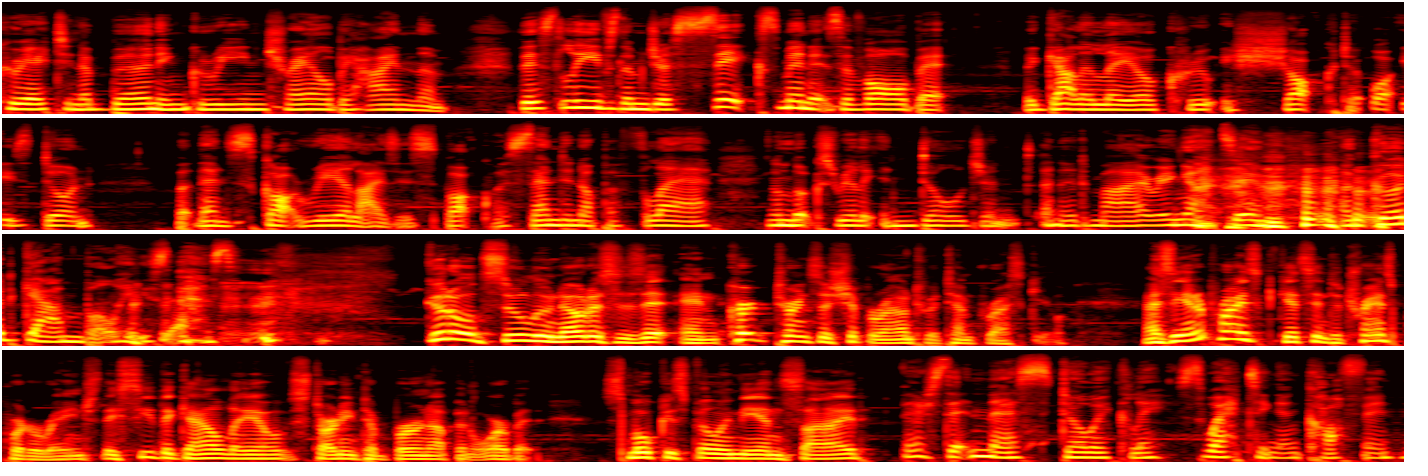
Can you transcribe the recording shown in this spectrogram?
creating a burning green trail behind them. This leaves them just six minutes of orbit. The Galileo crew is shocked at what he's done, but then Scott realizes Spock was sending up a flare and looks really indulgent and admiring at him. a good gamble, he says. Good old Sulu notices it, and Kirk turns the ship around to attempt rescue. As the Enterprise gets into transporter range, they see the Galileo starting to burn up in orbit. Smoke is filling the inside. They're sitting there stoically, sweating and coughing.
